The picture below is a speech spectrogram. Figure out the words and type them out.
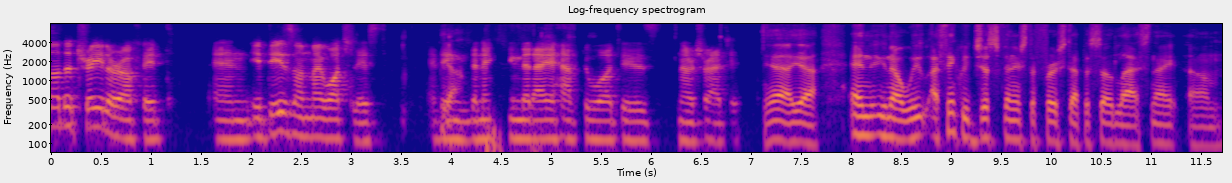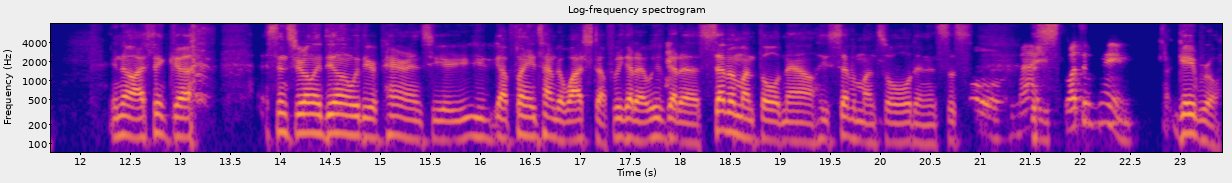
saw the trailer of it, and it is on my watch list. I think Yeah. the next thing that I have to watch is Nurse Ratched. Yeah, yeah. And you know, we I think we just finished the first episode last night. Um, you know, I think uh since you're only dealing with your parents, you you got plenty of time to watch stuff. We got a we've got a seven month old now. He's seven months old, and it's this Oh, nice. What's his name? Gabriel.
